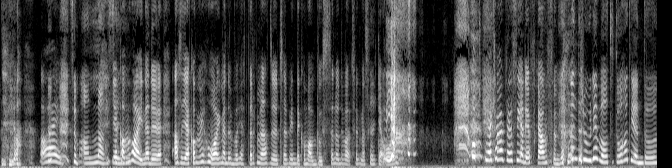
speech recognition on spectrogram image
ja. Oj, som alla säger. jag kommer ihåg när du, alltså jag kommer ihåg när du berättade för mig att du typ inte kom av bussen och du var tvungen att skrika oj. och jag kan verkligen se det framför mig. Men det roliga var att då hade jag ändå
